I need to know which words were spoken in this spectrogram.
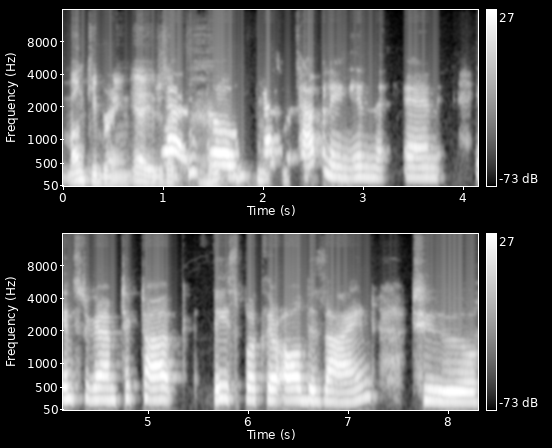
monkey brain. Yeah you're just yeah, like so that's what's happening in in instagram tiktok facebook they're all designed to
